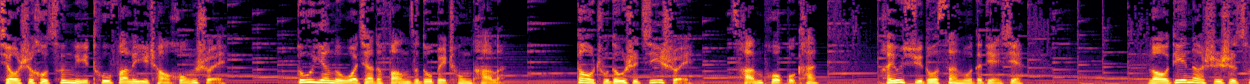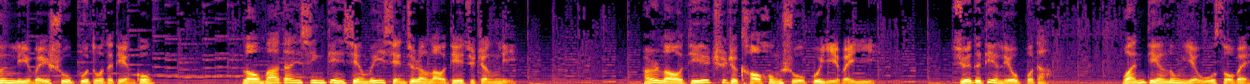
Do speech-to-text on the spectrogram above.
小时候村里突发了一场洪水，都淹了，我家的房子都被冲塌了，到处都是积水，残破不堪，还有许多散落的电线。老爹那时是村里为数不多的电工，老妈担心电线危险，就让老爹去整理。而老爹吃着烤红薯不以为意，觉得电流不大，玩点弄也无所谓。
